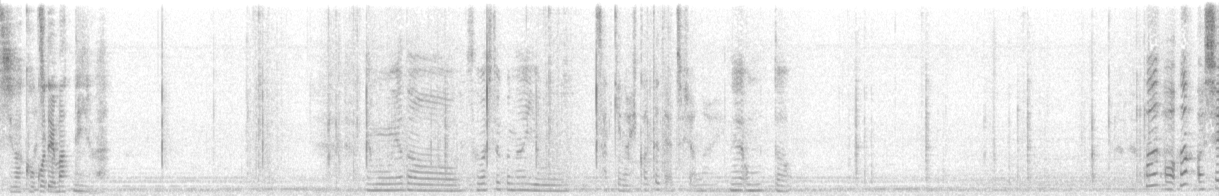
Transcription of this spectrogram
私はここで待っているわ。えもうやだ探したくないよ。さっきの光ってたやつじゃない。ね思った。あ足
